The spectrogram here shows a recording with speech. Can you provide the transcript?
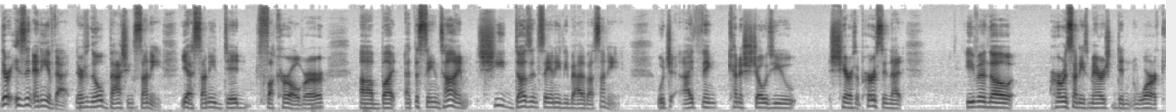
there isn't any of that. There's no bashing Sonny. Yeah, Sonny did fuck her over uh, but at the same time, she doesn't say anything bad about Sonny, which I think kind of shows you Cher as a person that even though her and Sonny's marriage didn't work,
